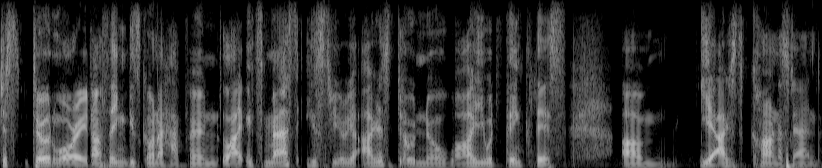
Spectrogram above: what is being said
just don't worry, nothing is going to happen. Like it's mass hysteria. I just don't know why you would think this. Um, yeah, I just can't understand.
